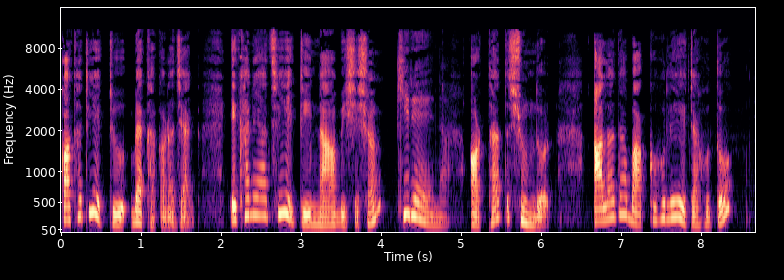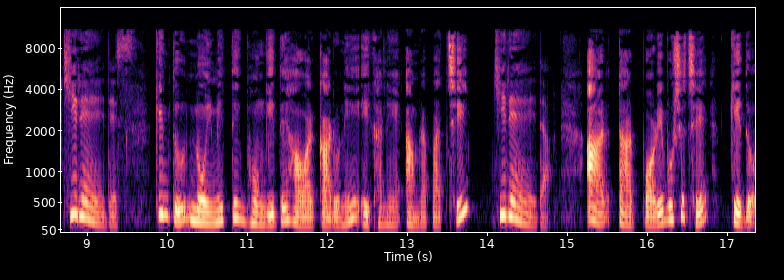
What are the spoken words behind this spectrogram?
কথাটি একটু ব্যাখ্যা করা যাক। এখানে আছে একটি না বিশেষণ। কিরেনা। অর্থাৎ সুন্দর। আলাদা বাক্য হলে এটা হতো কিরে কিন্তু নৈমিত্তিক ভঙ্গিতে হওয়ার কারণে এখানে আমরা পাচ্ছি কিরেদা। আর তারপরে বসেছে কেদো।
